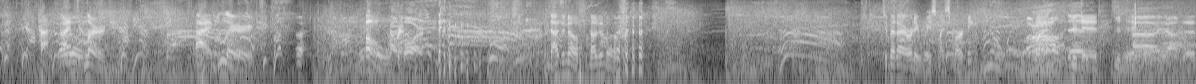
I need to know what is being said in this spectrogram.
Ha! I've learned. I've learned. Oh, How crap. far? Not enough. Not enough. Too bad I already waste my sparking. Oh, But I'm you're dead. You're dead. Uh, yeah, I'm dead.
